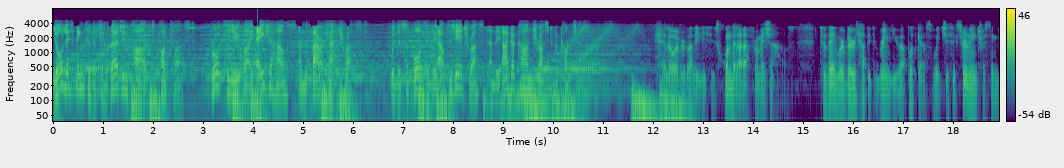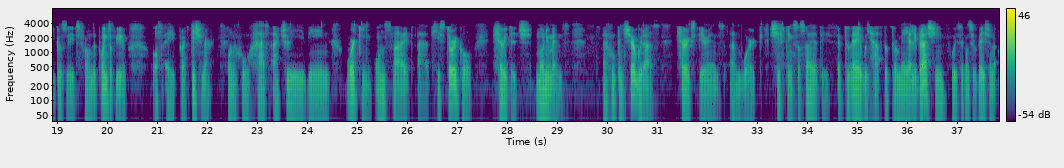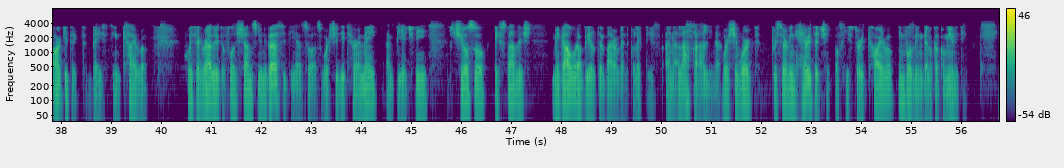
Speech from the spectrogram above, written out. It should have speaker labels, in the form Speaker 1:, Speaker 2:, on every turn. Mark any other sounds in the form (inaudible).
Speaker 1: You're listening to the Converging Paths podcast, brought to you by Asia House and the Barakat Trust, with the support of the Al Tajir Trust and the Aga Khan Trust for Culture.
Speaker 2: Hello, everybody. This is Juan de Lara from Asia House. Today, we're very happy to bring you a podcast which is extremely interesting because it's from the point of view of a practitioner, one who has actually been working on site at historical heritage monuments and who can share with us her experience and work shifting societies. Today we have Dr. May al-Ibrashy, who is a conservation architect based in Cairo, who is a graduate of Ain Shams University and SOAS, where she did her MA and PhD. She also established Megawra Built Environment Collective and Al Athar Lina, where she worked preserving heritage of historic Cairo involving the local community.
